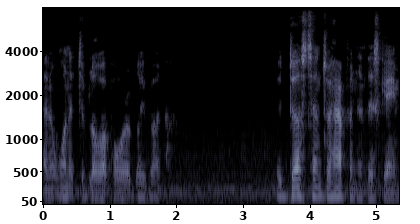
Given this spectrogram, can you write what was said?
I don't want it to blow up horribly, but... It does tend to happen in this game.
